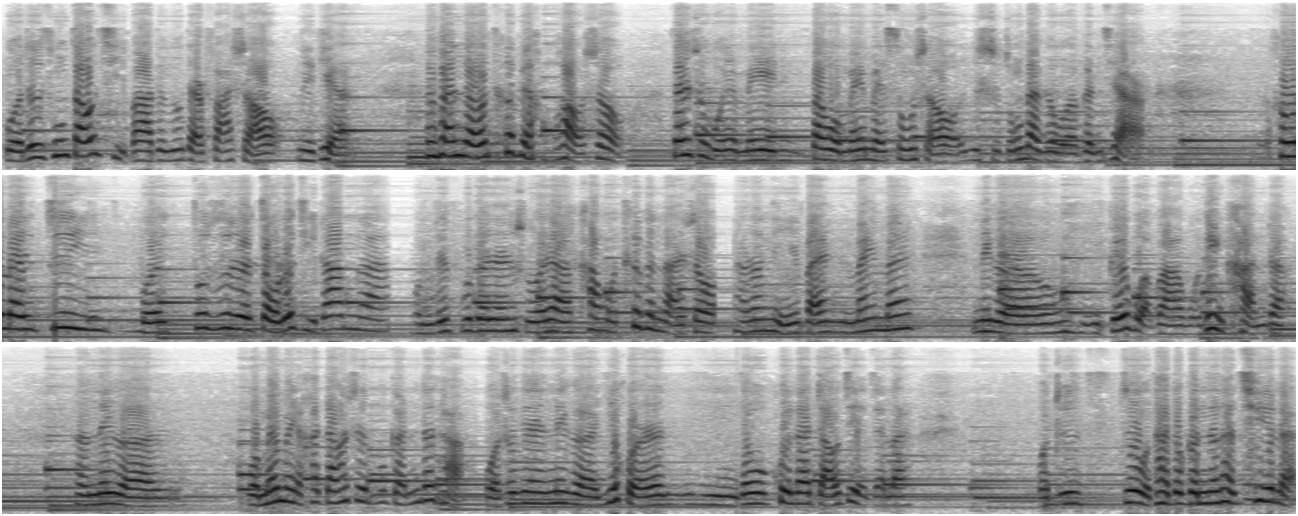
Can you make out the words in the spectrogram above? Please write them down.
我这从早起吧都有点发烧，那天，那反正特别不好受。但是我也没把我妹妹松手，始终在跟我跟前儿。后来这我都是走了几站呢，我们这负责人说呀，看我特别难受，他说你把你妹妹，那个你给我吧，我给你看着。嗯，那个。我妹妹还当时不跟着他，我说的那个一会儿嗯都回来找姐姐了，我这最后他都跟着他去了。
